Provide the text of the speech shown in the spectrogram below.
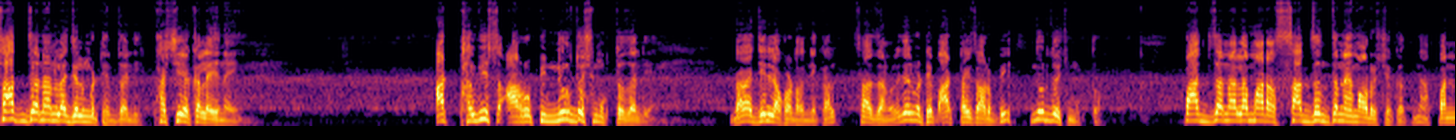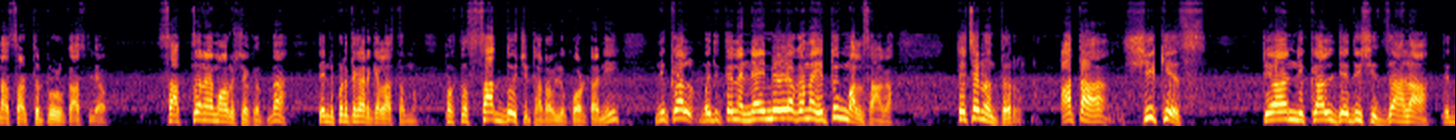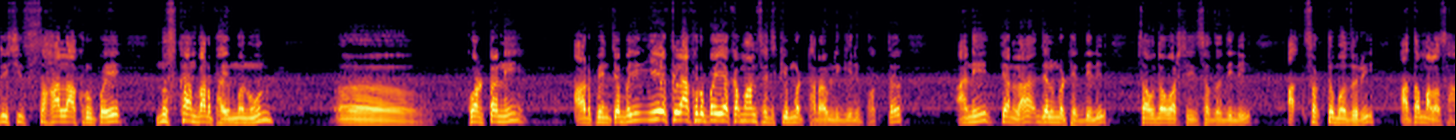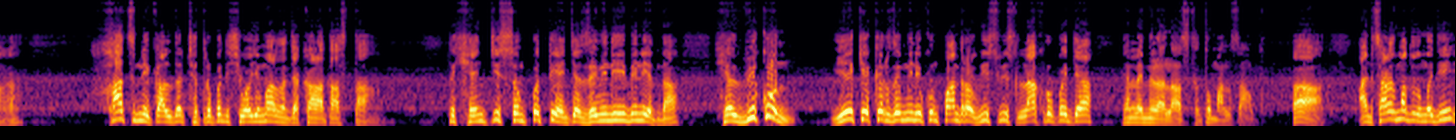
सात जणांना जन्मठेप झाली. फाशी एकालाही नाही. अठ्ठावीस आरोपी निर्दोष मुक्त झाले. बघा जिल्हा कोर्टाचा निकाल. सात जणांना जन्मठेप अठ्ठावीस आरोपी निर्दोष मुक्त. पाच जणाला मारा सात जण तर नाही मारू शकत ना. पन्नास साठचं टोळकं असल्यावर. सात तर नाही मारू शकत ना. त्यांनी प्रतिकार केला असता मग. फक्त सात दोषी ठरवले कोर्टाने. निकाल म्हणजे त्यांना न्याय मिळला का नाही हे तुम्ही मला सांगा. त्याच्यानंतर आता ही केस त्या निकाल ज्या दिवशी झाला त्या दिवशी सहा लाख रुपये नुकसान भरपाई म्हणून कोर्टाने आरोपींच्या म्हणजे एक लाख रुपये एका माणसाची किंमत ठरवली गेली फक्त. आणि त्यांना जन्मठेप दिली चौदा वर्षाची सजा दिली सक्त मजुरी. आता मला सांगा हाच निकाल जर छत्रपती शिवाजी महाराजांच्या काळात असता तर ह्यांची संपत्ती ह्यांच्या जमिनी बिनी आहेत ना ह्या विकून एक एकर जमीन विकून पंधरा वीस वीस लाख रुपये त्या ह्यांना मिळाला असतं तुम्हाला सांगतो. हां. आणि सगळ्यात महत्त्वाचं म्हणजे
